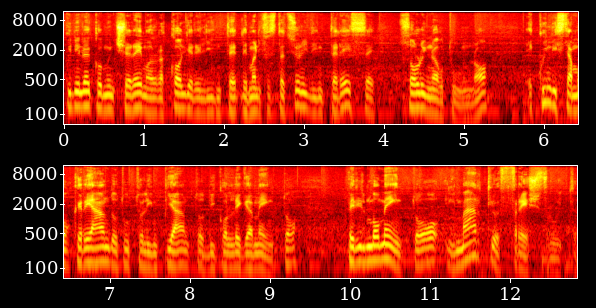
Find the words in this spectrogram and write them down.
quindi noi cominceremo a raccogliere le manifestazioni di interesse solo in autunno e quindi stiamo creando tutto l'impianto di collegamento. Per il momento il marchio è Fresh Fruit,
